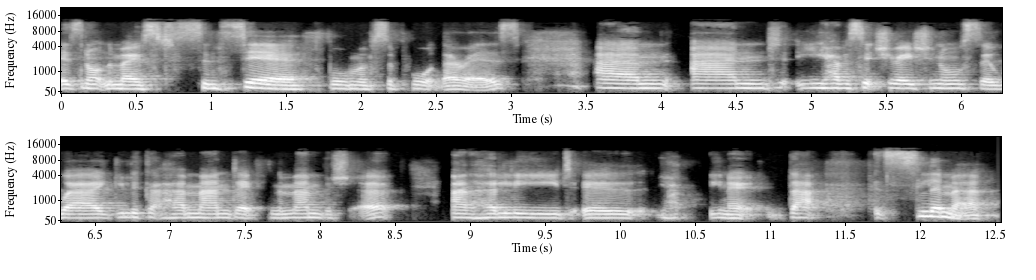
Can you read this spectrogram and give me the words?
It's not the most sincere form of support there is. Um, and you have a situation also where you look at her mandate from the membership and her lead is, you know, that it's slimmer,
